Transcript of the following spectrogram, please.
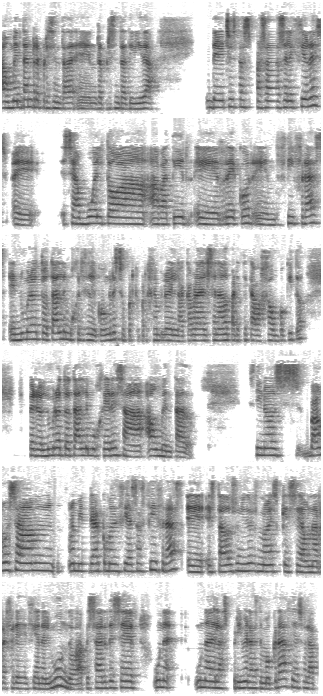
aumenta en, representatividad. De hecho, estas pasadas elecciones eh, se ha vuelto a, batir eh, récord en cifras, en número total de mujeres en el Congreso, porque, por ejemplo, en la Cámara del Senado parece que ha bajado un poquito, pero el número total de mujeres ha, aumentado. Si nos vamos a, mirar, como decía, esas cifras, eh, Estados Unidos no es que sea una referencia en el mundo, a pesar de ser una, de las primeras democracias o la,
